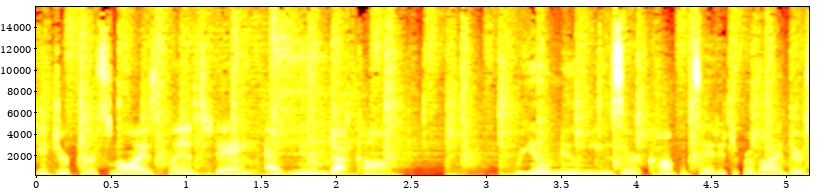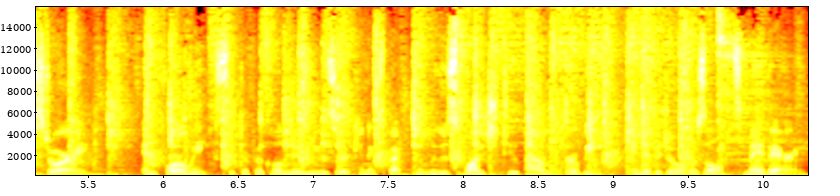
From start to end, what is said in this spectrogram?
Get your personalized plan today at Noom.com. Real Noom user compensated to provide their story. In four weeks, the typical Noom user can expect to lose one to two pounds per week. Individual results may vary.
